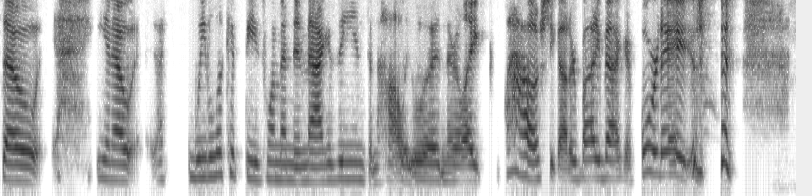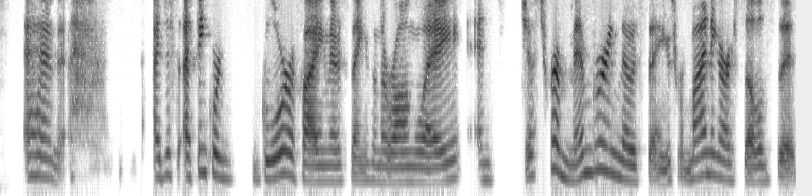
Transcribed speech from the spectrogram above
so you know uh, we look at these women in magazines in Hollywood and they're like, wow, she got her body back in four days. and I just, I think we're glorifying those things in the wrong way. And just remembering those things, reminding ourselves that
